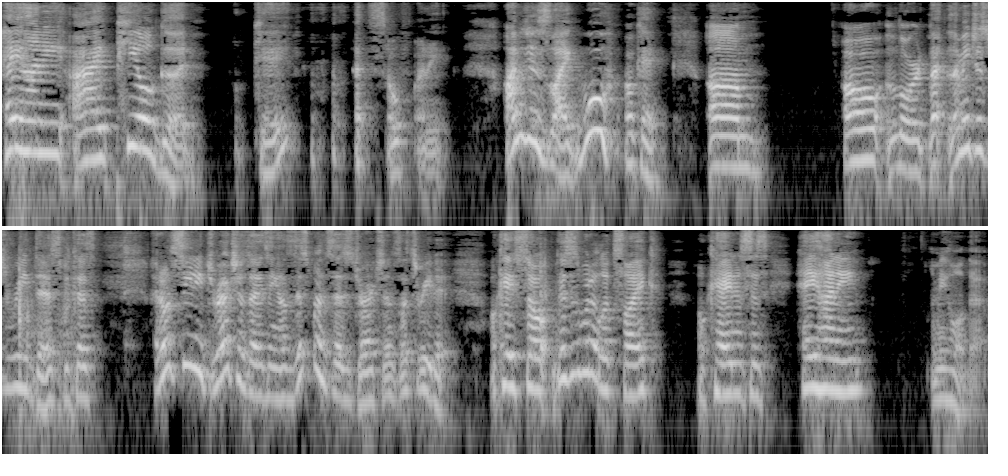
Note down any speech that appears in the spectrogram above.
Hey, honey, I peel good. Okay, that's so funny. I'm just like, woo. Okay. Um, oh Lord, let, let me just read this because I don't see any directions or anything else. This one says directions. Let's read it. Okay, so this is what it looks like. Okay, and it says, hey honey, let me hold that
